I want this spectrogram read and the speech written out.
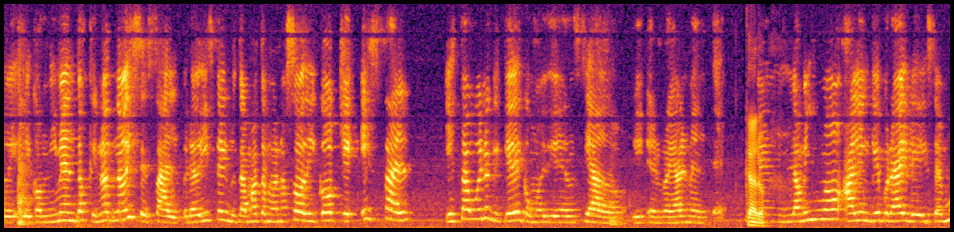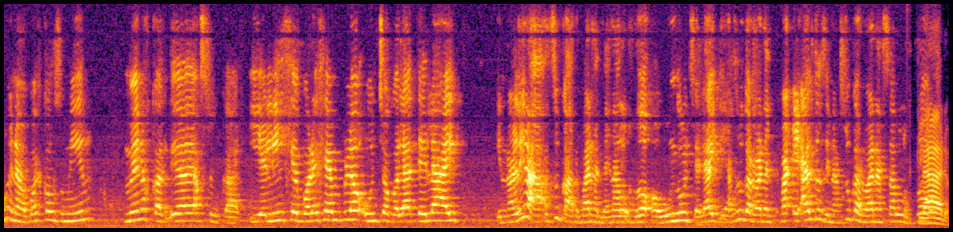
de, condimentos, que no, no dice sal, pero dice glutamato monosódico, que es sal y está bueno que quede como evidenciado realmente. Claro. lo mismo, alguien que por ahí le dice, bueno, puedes consumir menos cantidad de azúcar y elige, por ejemplo, un chocolate light Y en realidad azúcar van a tener los dos, o un dulce light y azúcar van a eh, altos en azúcar van a ser los dos. Claro.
